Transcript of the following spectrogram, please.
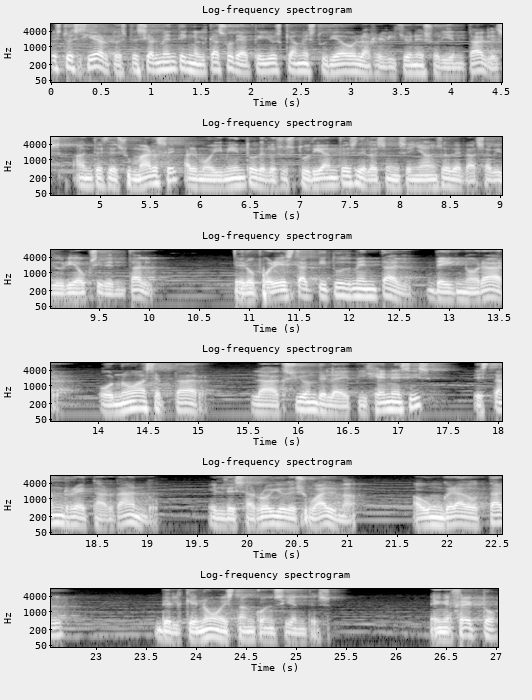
esto es cierto, especialmente en el caso de aquellos que han estudiado las religiones orientales antes de sumarse al movimiento de los estudiantes de las enseñanzas de la sabiduría occidental. Pero por esta actitud mental de ignorar o no aceptar la acción de la epigénesis, están retardando el desarrollo de su alma a un grado tal del que no están conscientes. En efecto,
